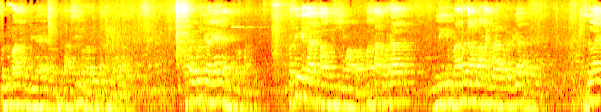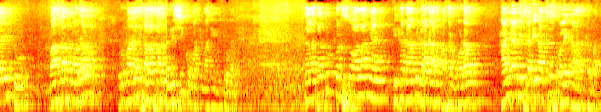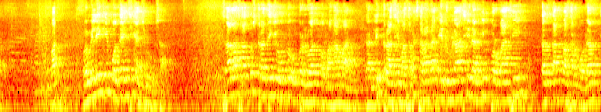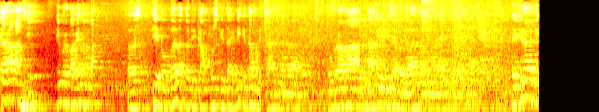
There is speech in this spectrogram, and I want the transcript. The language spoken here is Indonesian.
berubah biaya investasi melalui pasar modal. Bapak Ibu sekalian yang saya hormati, seperti kita ketahui semua bahwa pasar modal memiliki peran menambahkan modal kerja. Selain itu, pasar modal merupakan salah satu risiko masing-masing instrumen. Salah satu persoalan yang dihadapi keadaan pasar modal hanya bisa diakses oleh kalangan terbatas. Memiliki potensi yang cukup besar. Salah satu strategi untuk memperluas pemahaman dan literasi masyarakat sarana edukasi dan informasi tentang pasar modal secara masif di berbagai tempat. Uh, di Nobel atau di kampus kita ini kita mendirikan uh, beberapa edukasi bisa berjalan Saya kira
